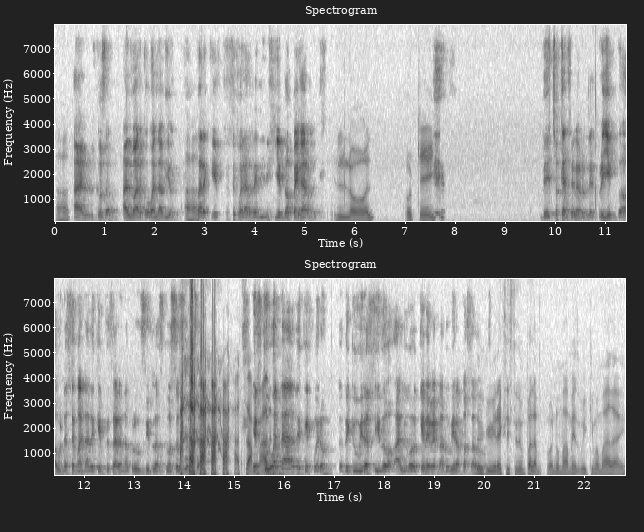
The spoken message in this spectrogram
Ajá, al cosa, al barco o al avión ajá. para que este se fuera redirigiendo a pegarle. LOL. Ok. De hecho, cancelaron el proyecto a una semana de que empezaran a producir las cosas, güey. O sea, Esa Estuvo a nada de que fueron, de que hubiera sido algo que de verdad hubiera pasado. De que güey. hubiera existido un palam... Oh, no mames, güey, qué mamada, ¿eh?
